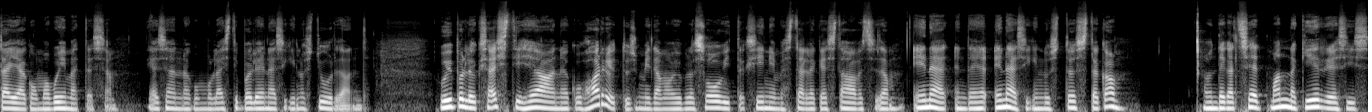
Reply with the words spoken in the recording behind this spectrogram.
täiega oma võimetesse ja see on nagu mulle hästi palju enesekindlust juurde andnud. võib-olla üks hästi hea nagu harjutus, mida ma võib-olla soovitaks inimestele, kes tahavad seda ene, enda enesekindlust tõsta ka, on tegelikult see, et panna kirja siis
